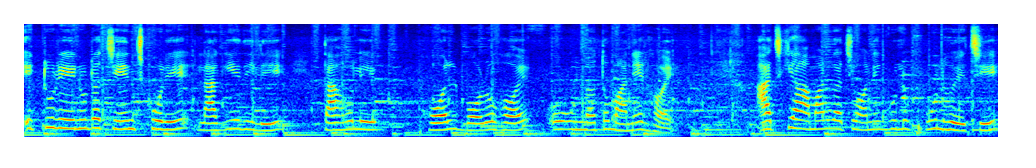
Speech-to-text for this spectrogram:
একটু রেণুটা চেঞ্জ করে লাগিয়ে দিলে তাহলে ফল বড় হয় ও উন্নত মানের হয়। আজকে আমার কাছে অনেকগুলো ফুল হয়েছে,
